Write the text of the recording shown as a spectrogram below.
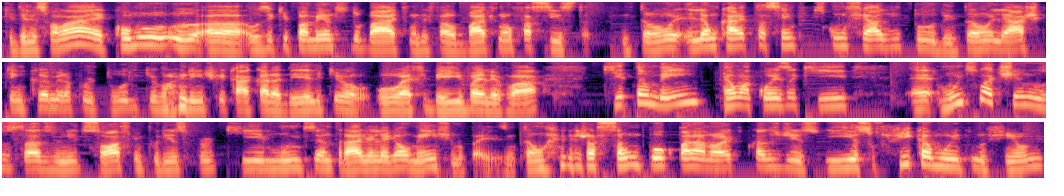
que eles falam, ah, é como uh, os equipamentos do Batman. Ele fala, o Batman é um fascista. Então, ele é um cara que tá sempre desconfiado de tudo. Então, ele acha que tem câmera por tudo, que vão identificar a cara dele, que o, o FBI vai levar. Que também é uma coisa que é, muitos latinos dos Estados Unidos sofrem por isso, porque muitos entraram ilegalmente no país. Então, eles já são um pouco paranoicos por causa disso. E isso fica muito no filme,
